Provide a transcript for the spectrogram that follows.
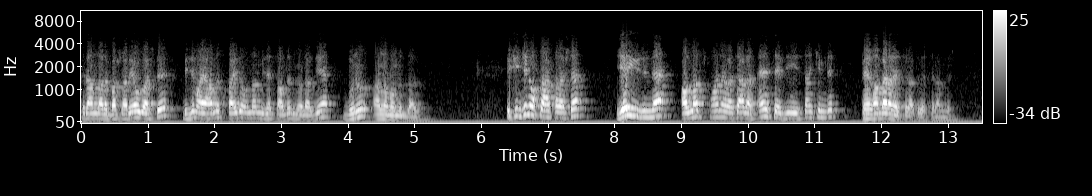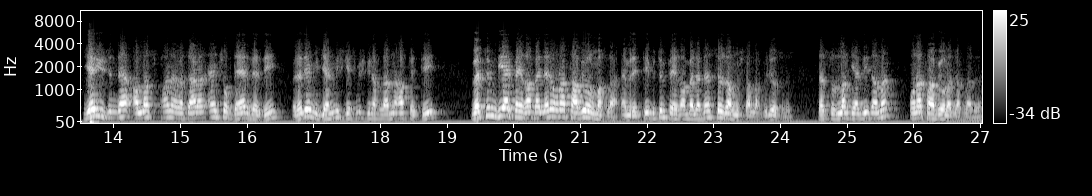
planları başarıya ulaştı. Bizim ayağımız kaydı ondan bize saldırmıyorlar diye bunu anlamamız lazım. İkinci nokta arkadaşlar. Yeryüzünde Allah subhanehu ve teala'nın en sevdiği insan kimdir? Peygamber aleyhissalatü vesselam'dır. Yeryüzünde Allah subhanehu ve teala'nın en çok değer verdiği, öyle değil mi? Gelmiş geçmiş günahlarını affettiği ve tüm diğer peygamberleri ona tabi olmakla emrettiği bütün peygamberlerden söz almıştı Allah biliyorsunuz. Resulullah geldiği zaman ona tabi olacaklardı.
